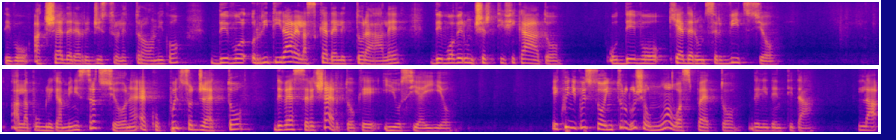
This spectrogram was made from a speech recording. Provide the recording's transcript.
devo accedere al registro elettronico, devo ritirare la scheda elettorale, devo avere un certificato o devo chiedere un servizio alla pubblica amministrazione, ecco, quel soggetto deve essere certo che io sia io. E quindi questo introduce un nuovo aspetto dell'identità, la,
